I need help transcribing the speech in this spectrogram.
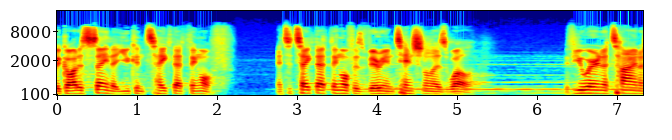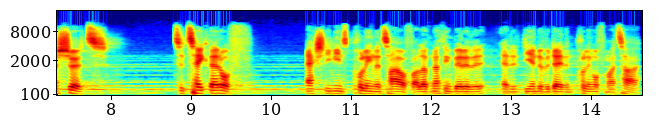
But God is saying that you can take that thing off. And to take that thing off is very intentional as well. If you're wearing a tie and a shirt, to take that off actually means pulling the tie off. I love nothing better at the end of the day than pulling off my tie.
